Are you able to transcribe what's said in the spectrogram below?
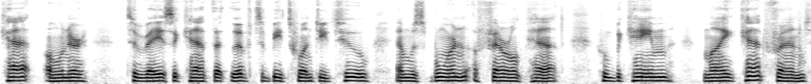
cat owner to raise a cat that lived to be 22 and was born a feral cat who became my cat friend.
